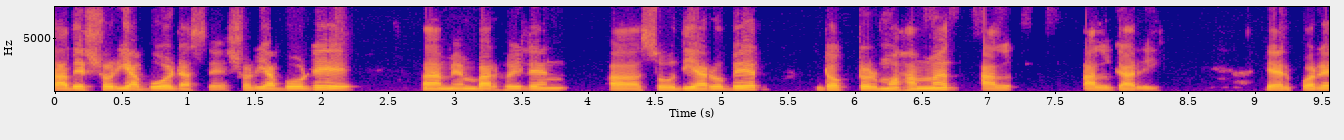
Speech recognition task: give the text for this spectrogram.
তাদের সরিয়া বোর্ড আছে। সরিয়া বোর্ডে মেম্বার হইলেন সৌদি আরবের ডক্টর মোহাম্মদ আল, আলগারি। এরপরে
